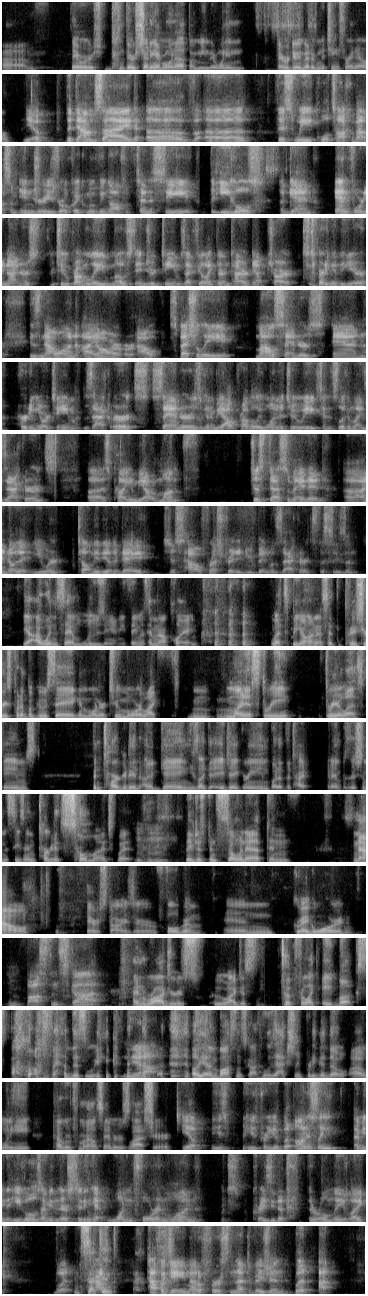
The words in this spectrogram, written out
um, they were they're shutting everyone up. I mean, they're winning they were doing better than the Chiefs right now. Yep. The downside of uh, this week, we'll talk about some injuries real quick, moving off of Tennessee. The Eagles, again, and 49ers, the two probably most injured teams. I feel like their entire depth chart starting of the year is now on IR or out, especially Miles Sanders and hurting your team. Zach Ertz. Sanders is going to be out probably one to two weeks, and it's looking like Zach Ertz uh, is probably going to be out a month. Just decimated. Uh, I know that you were telling me the other day just how frustrated you've been with Zach Ertz this season. Yeah, I wouldn't say I'm losing anything with him not playing. Let's be honest. I'm pretty sure he's put up a goose egg and one or two more like m- minus three, three or less games. Been targeted a gang. He's like the AJ Green, but of the tight end position this season. Targeted so much, but Mhm. they've just been so inept. And now their stars are Fulgham and Greg Ward And Boston Scott. and Rogers, who I just took for like eight bucks off FAAB this week. Yeah. oh yeah, and Boston Scott, who was actually pretty good though uh, when he covered for Miles Sanders last year. Yep, he's he's pretty good. But honestly, I mean the Eagles, I mean they're sitting at one four and one, which is crazy that they're only like what In second, half, half a game out of first in that division. But I,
